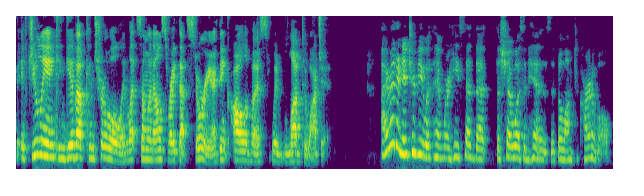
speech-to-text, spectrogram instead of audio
if Julian can give up control and let someone else write that story, I think all of us would love to watch it. I read an interview with him where he said that the show wasn't his; it belonged to Carnival.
